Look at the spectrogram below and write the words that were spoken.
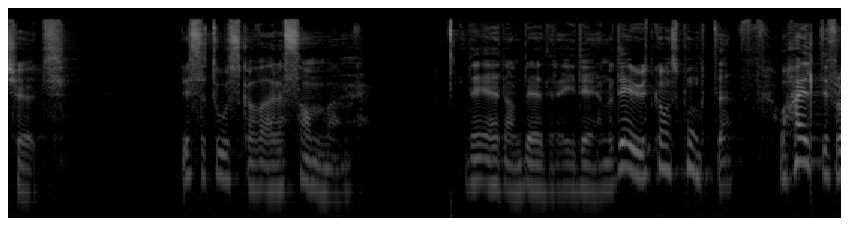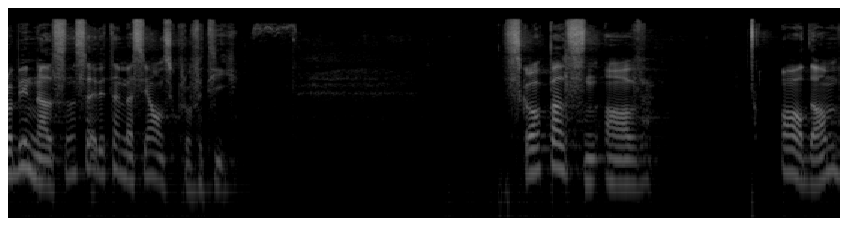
kjød. Disse to skal være sammen. Det er den bedre ideen. Og Det er utgangspunktet. Og Helt fra begynnelsen så er dette en messiansk profeti. Skapelsen av Adam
